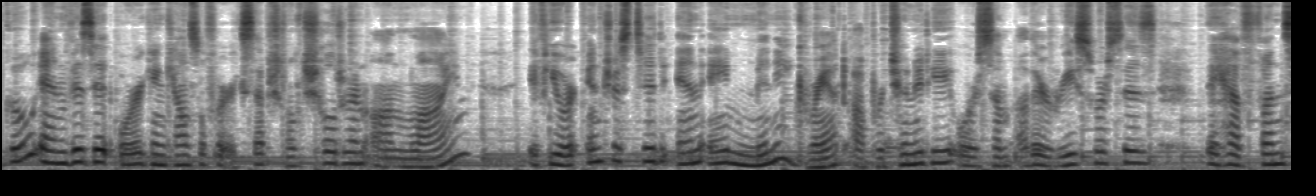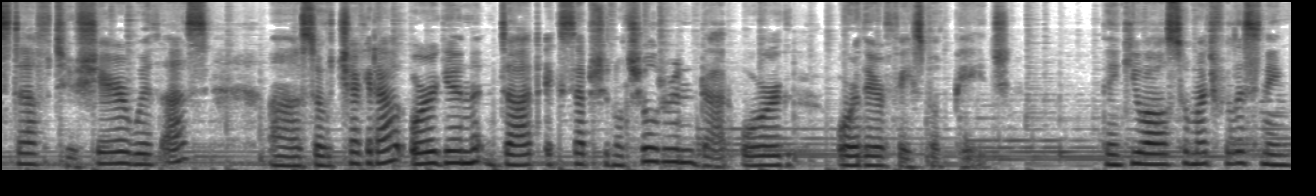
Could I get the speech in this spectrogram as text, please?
go and visit Oregon Council for Exceptional Children online. If you are interested in a mini grant opportunity or some other resources, they have fun stuff to share with us. Uh, so check it out, oregon.exceptionalchildren.org or their Facebook page. Thank you all so much for listening.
